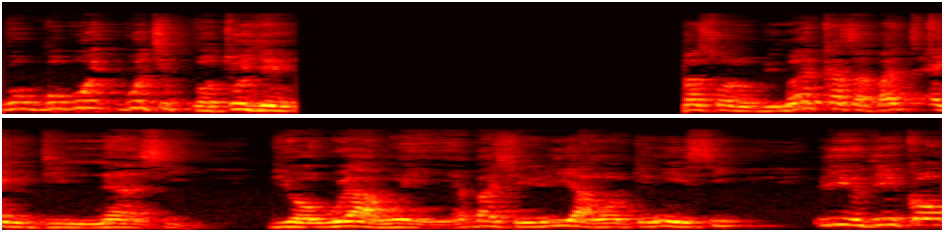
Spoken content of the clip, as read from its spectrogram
gbogbo bó ti pọ̀ tó yẹ. bá sọ̀rọ̀ bí mọ́ kásá bá àìdì náà sí bí ọwọ́ àwọn èèyàn bá ṣe rí àwọn kìíní sí. Líyùdí kan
